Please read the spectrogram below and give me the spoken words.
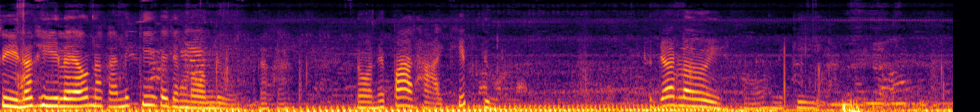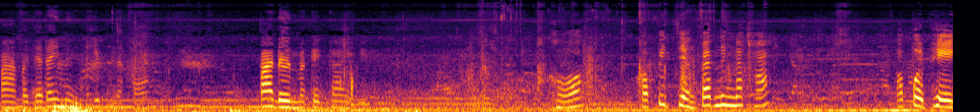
สี่นาทีแล้วนะคะนิกกี้ก็ยังนอนอยู่นะคะ นอนให้ป้าถ่ายคลิปอยู่สุดยอดเลยอ๋อนิกกี้ป้าก็จะได้หนึ่งคลิปนะคะ ป้าเดินมาใกล้ๆขอขอปิดเสียงแป๊บนึงนะคะ เขาเปิดเพลง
